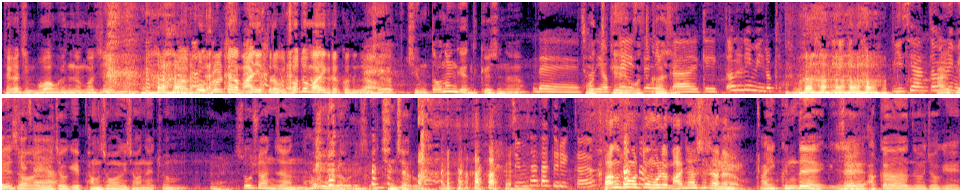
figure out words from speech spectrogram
내가 지금 뭐 하고 있는 거지? 아, 그- 그럴 때가 많이 있더라고요. 저도 많이 그랬거든요. 제가 지금 떠는 게 느껴지나요? 네, 전 어떻게, 옆에 있으니까 어떡하지? 이렇게 떨림이 이렇게 미- 미세한 아니 떨림이 그래서 느껴져요. 이거 저기 방송하기 전에 좀 네. 소주 한 잔 하고 오려고 그랬어요 진짜로. 지금 사다 드릴까요? 방송 활동 원래 많이 하시잖아요. 아니 근데 이제 네. 아까도 저기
